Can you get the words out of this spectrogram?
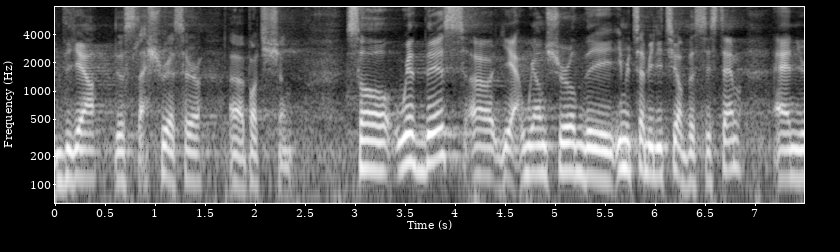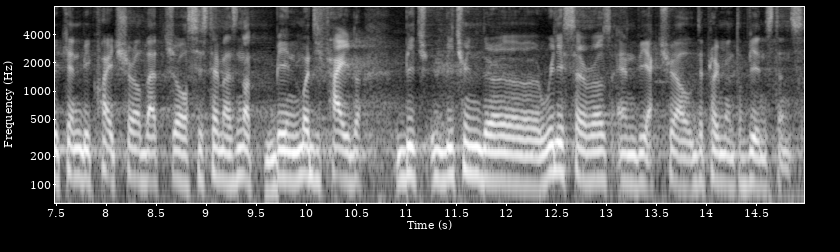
via the slash USR uh, partition. So with this, uh, yeah, we ensure the immutability of the system, and you can be quite sure that your system has not been modified bet between the release servers and the actual deployment of the instance.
